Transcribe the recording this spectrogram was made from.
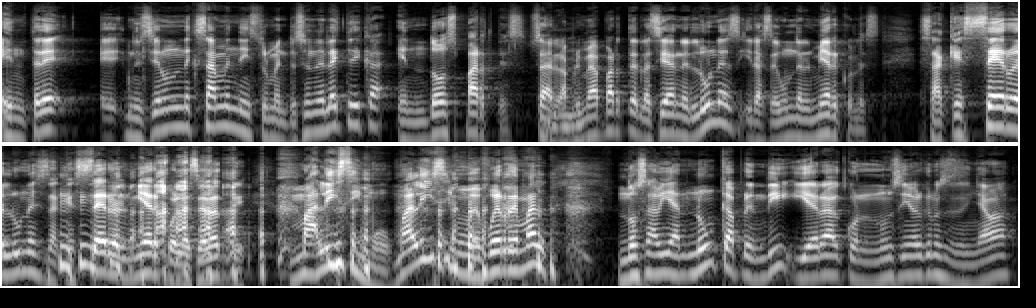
Entré, eh, nos hicieron un examen de instrumentación eléctrica en dos partes. O sea, la primera parte la hacían el lunes y la segunda el miércoles. Saqué cero el lunes y saqué cero el miércoles. cerote. Malísimo, malísimo, me fue re mal. No sabía, nunca aprendí y era con un señor que nos enseñaba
